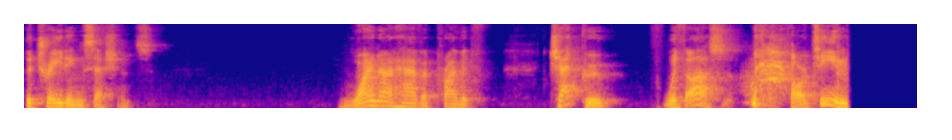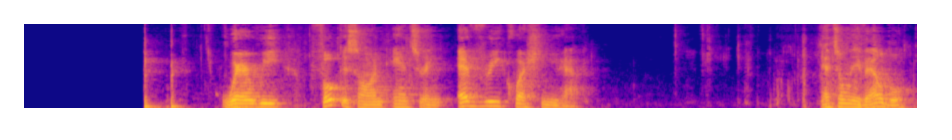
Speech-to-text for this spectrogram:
the trading sessions. Why not have a private chat group with us, our team, where we focus on answering every question you have? That's only available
